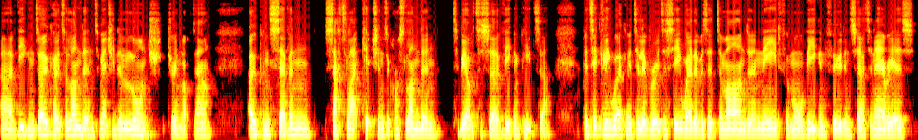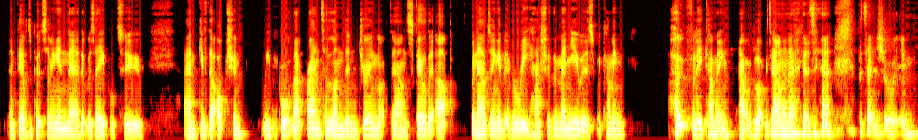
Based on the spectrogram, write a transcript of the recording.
uh, Vegan Doco to London. So we actually did a launch during lockdown, opened seven satellite kitchens across London to be able to serve vegan pizza, particularly working with delivery to see where there was a demand and a need for more vegan food in certain areas and be able to put something in there that was able to um, give that option. We brought that brand to London during lockdown, scaled it up. We're now doing a bit of a rehash of the menu as we're coming hopefully coming out of lockdown. I know there's potential in,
